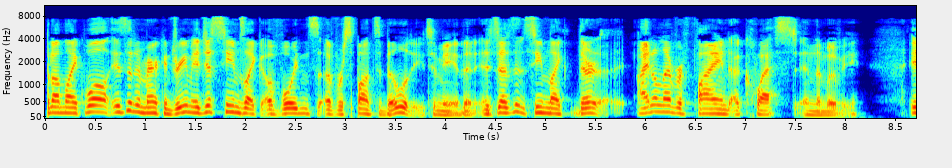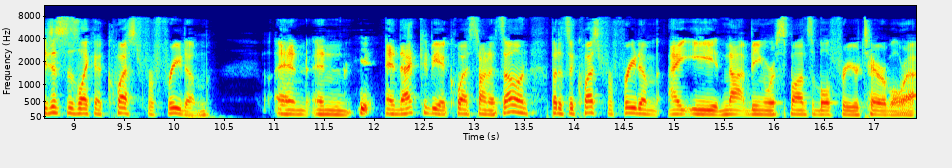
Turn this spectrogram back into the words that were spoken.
but I'm like, well, is it American Dream? It just seems like avoidance of responsibility to me. That it doesn't seem like there. I don't ever find a quest in the movie. It just is like a quest for freedom. And and and that could be a quest on its own, but it's a quest for freedom, i.e., not being responsible for your terrible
